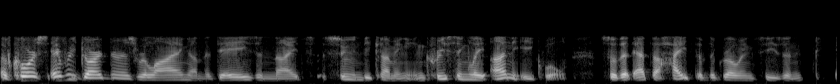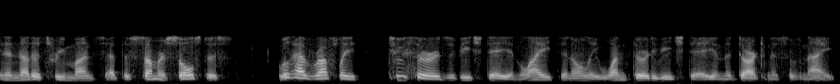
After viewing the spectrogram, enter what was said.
Of course, every gardener is relying on the days and nights soon becoming increasingly unequal, so that at the height of the growing season, in another three months at the summer solstice, we'll have roughly two thirds of each day in light and only one third of each day in the darkness of night.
